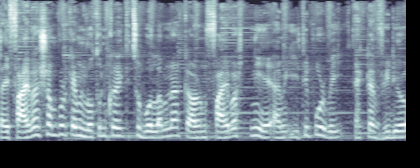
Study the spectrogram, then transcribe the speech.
তাই ফাইবার সম্পর্কে আমি নতুন করে কিছু বললাম না, কারণ ফাইবার নিয়ে আমি ইতিপূর্বেই একটা ভিডিও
